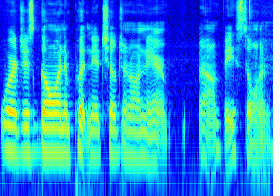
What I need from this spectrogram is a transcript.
were just going and putting their children on there um, based on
